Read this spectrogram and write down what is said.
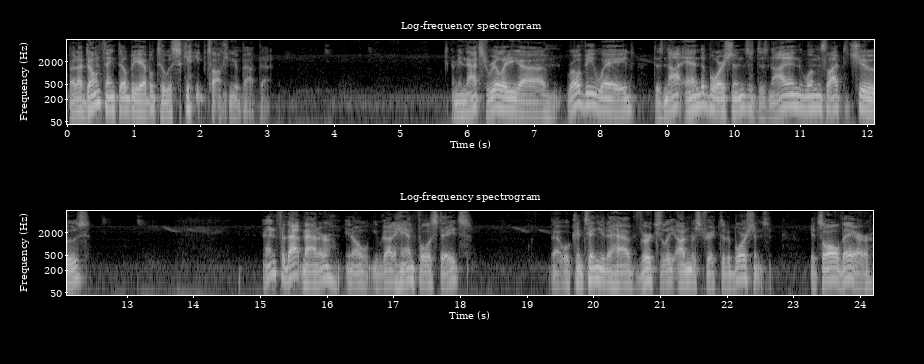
But I don't think they'll be able to escape talking about that. I mean, that's really uh, Roe v. Wade does not end abortions. It does not end a woman's life to choose. And for that matter, you know, you've got a handful of states that will continue to have virtually unrestricted abortions. It's all there.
